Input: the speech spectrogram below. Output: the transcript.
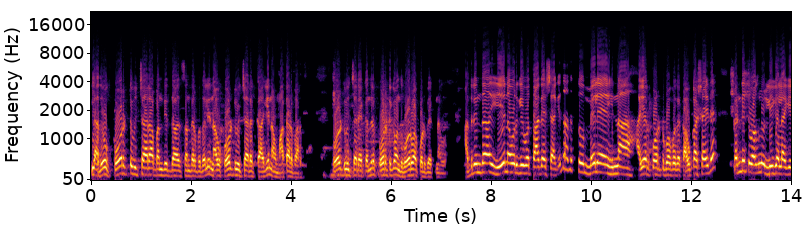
ಇಲ್ಲ ಅದು ಕೋರ್ಟ್ ವಿಚಾರ ಬಂದಿದ್ದ ಸಂದರ್ಭದಲ್ಲಿ ನಾವು ಕೋರ್ಟ್ ವಿಚಾರಕ್ಕಾಗಿ ನಾವು ಮಾತಾಡಬಾರ್ದು. ಕೋರ್ಟ್ ವಿಚಾರ ಯಾಕಂದ್ರೆ ಕೋರ್ಟ್ಗೆ ಒಂದು ಗೌರವ ಕೊಡ್ಬೇಕು ನಾವು. ಅದರಿಂದ ಏನ್ ಅವ್ರಿಗೆ ಇವತ್ತು ಆದೇಶ ಆಗಿದೆ ಅದಕ್ಕೆ ಮೇಲೆ ಇನ್ನ ಹೈಯರ್ ಕೋರ್ಟ್ ಹೋಗೋದಕ್ಕೆ ಅವಕಾಶ ಇದೆ. ಖಂಡಿತವಾಗ್ಲೂ ಲೀಗಲ್ ಆಗಿ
